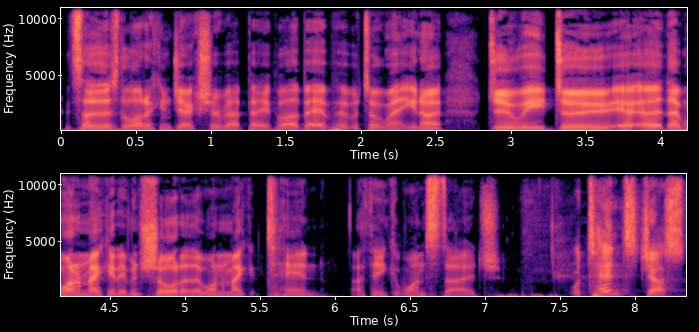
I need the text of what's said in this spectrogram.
And so there's a lot of conjecture about people. People talking about, you know, do we do? Uh, uh, they want to make it even shorter. They want to make it 10. I think at one stage. Well, 10's just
